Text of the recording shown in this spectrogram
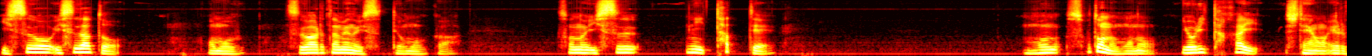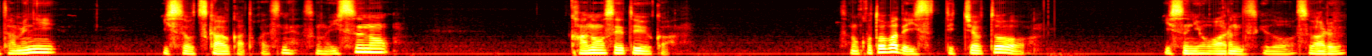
椅子を椅子だと思う座るための椅子って思うかその椅子に立っても外のものをより高い視点を得るために椅子を使うかとかですね。その椅子の可能性というかその言葉で椅子って言っちゃうと椅子に終わるんですけど座る。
